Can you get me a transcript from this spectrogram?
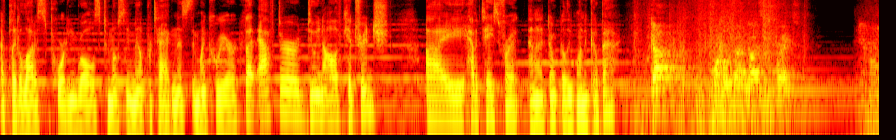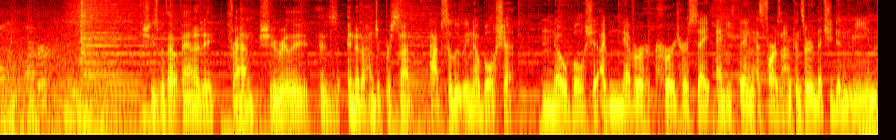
I've played a lot of supporting roles to mostly male protagonists in my career. But after doing Olive Kitteridge, I have a taste for it, and I don't really want to go back. Cut. One more time, guys. It's great. She's without vanity, Fran. She really is in it 100%. Absolutely no bullshit. No bullshit. I've never heard her say anything, as far as I'm concerned, that she didn't mean.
